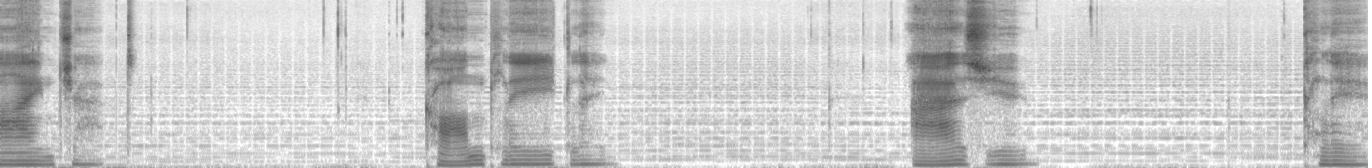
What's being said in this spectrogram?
mind chat. Completely. As you. Clear.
